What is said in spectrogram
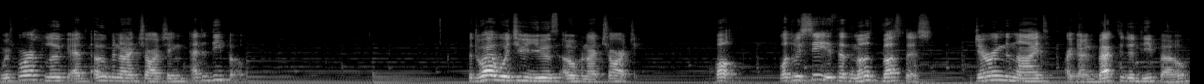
we first look at overnight charging at the depot. But why would you use overnight charging? Well, what we see is that most buses during the night are going back to the depot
